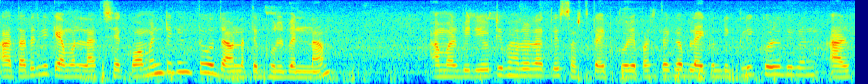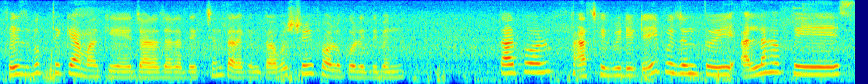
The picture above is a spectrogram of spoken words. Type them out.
আর তাদেরকে কেমন লাগছে কমেন্টে কিন্তু জানাতে ভুলবেন না। আমার ভিডিওটি ভালো লাগলে সাবস্ক্রাইব করে পাশে থাকা আইকনটি ক্লিক করে দিবেন। আর ফেসবুক থেকে আমাকে যারা যারা দেখছেন, তারা কিন্তু অবশ্যই ফলো করে দিবেন। তারপর আজকের ভিডিওটা এই পর্যন্তই। আল্লাহ হাফেজ।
